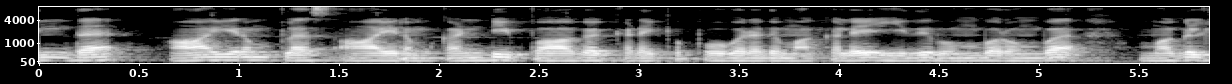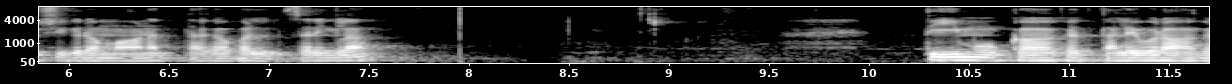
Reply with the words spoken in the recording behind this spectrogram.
இந்த ஆயிரம் ப்ளஸ் ஆயிரம் கண்டிப்பாக கிடைக்க போகிறது மக்களே. இது ரொம்ப ரொம்ப மகிழ்ச்சிகரமான தகவல். சரிங்களா? திமுக தலைவராக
